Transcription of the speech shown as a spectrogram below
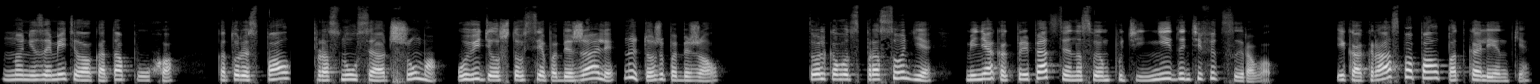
но не заметила кота Пуха, который спал, проснулся от шума, увидел, что все побежали, ну и тоже побежал. Только вот с просонья меня как препятствие на своем пути не идентифицировал и как раз попал под коленки.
